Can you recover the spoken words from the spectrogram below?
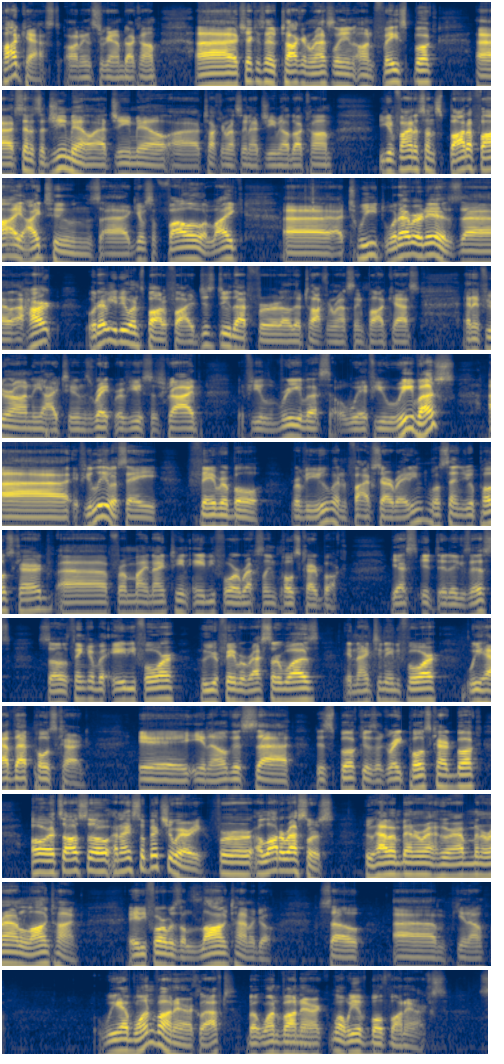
Podcast on Instagram.com. Uh, check us out, Talking Wrestling on Facebook. Uh, send us a Gmail at Gmail, uh, Talking Wrestling at gmail.com. You can find us on Spotify, iTunes. Uh, give us a follow, a like, uh, a tweet, whatever it is, uh, a heart, whatever you do on Spotify. Just do that for uh, the Talking Wrestling podcast. And if you're on the iTunes, rate, review, subscribe. If you leave us, if you leave us, uh, if you leave us a favorable review and five star rating, we'll send you a postcard uh, from my 1984 wrestling postcard book. Yes, it did exist. So think of it 84, who your favorite wrestler was in 1984. We have that postcard. Eh, you know, this uh, this book is a great postcard book, or it's also a nice obituary for a lot of wrestlers who haven't been around who haven't been around a long time. 84 was a long time ago. So, um, you know, we have one Von Erich left, but one Von Erich. Well, we have both Von Erichs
